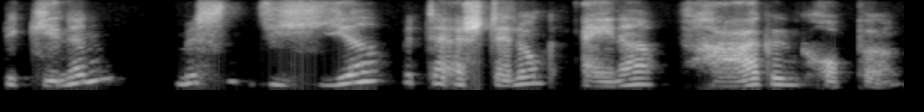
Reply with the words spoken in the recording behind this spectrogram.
Beginnen müssen Sie hier mit der Erstellung einer Fragengruppe.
